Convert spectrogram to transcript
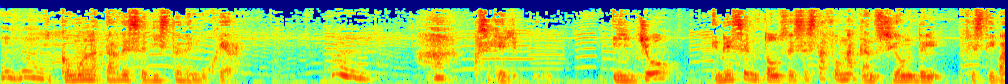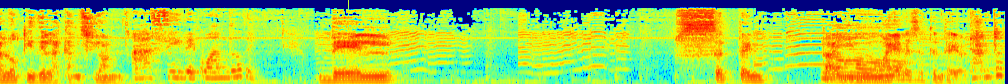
Y cómo la tarde se viste de mujer. Mm. Así que yo, y yo en ese entonces, esta fue una canción del Festival OTI de la canción, Ah, sí, ¿de cuándo? De... del 79, 78. ¿Tanto?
